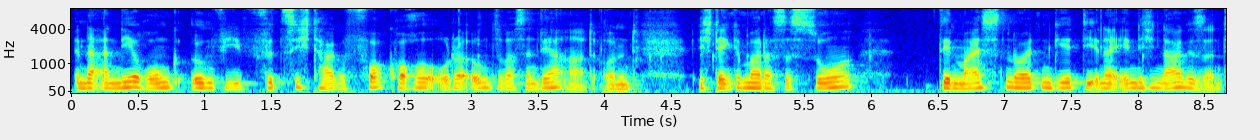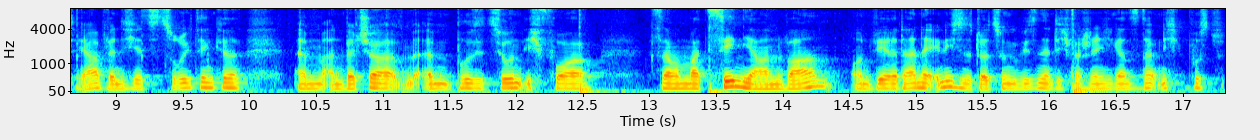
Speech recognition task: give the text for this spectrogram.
in der Ernährung irgendwie für zig Tage vorkoche oder irgend sowas in der Art. Und ich denke mal, dass es so den meisten Leuten geht, die in einer ähnlichen Lage sind. Ja, wenn ich jetzt zurückdenke, ähm, an welcher ähm, Position ich vor, sagen wir mal, zehn Jahren war und wäre da in einer ähnlichen Situation gewesen, hätte ich wahrscheinlich den ganzen Tag nicht gewusst,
